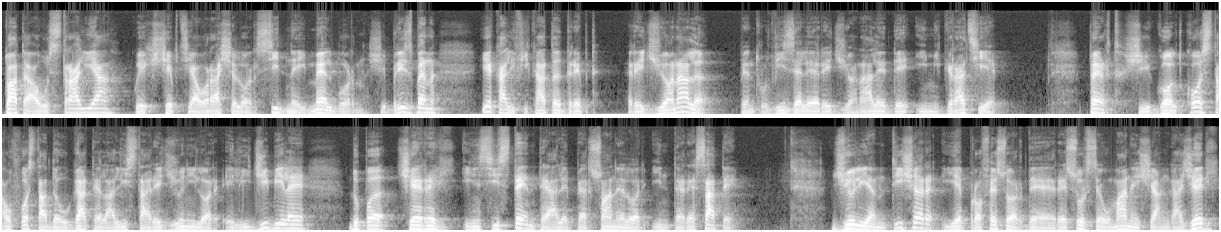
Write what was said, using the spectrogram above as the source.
Toată Australia, cu excepția orașelor Sydney, Melbourne și Brisbane, e calificată drept regională pentru vizele regionale de imigrație. Perth și Gold Coast au fost adăugate la lista regiunilor eligibile după cereri insistente ale persoanelor interesate. Julian Tischer e profesor de resurse umane și angajări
